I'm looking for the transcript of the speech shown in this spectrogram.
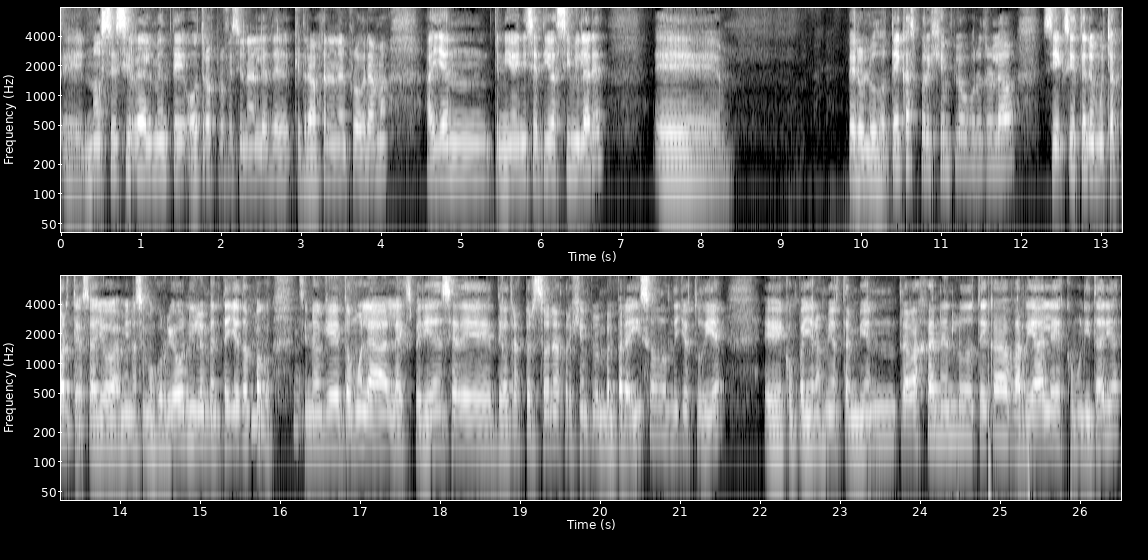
Eh, no sé si realmente otros profesionales que trabajan en el programa hayan tenido iniciativas similares. Eh, pero ludotecas, por ejemplo, por otro lado, sí existen en muchas partes. O sea, yo a mí no se me ocurrió ni lo inventé yo tampoco, sino que tomo la, la experiencia de, de, otras personas, por ejemplo, en Valparaíso, donde yo estudié. Eh, compañeros míos también trabajan en ludotecas barriales, comunitarias.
